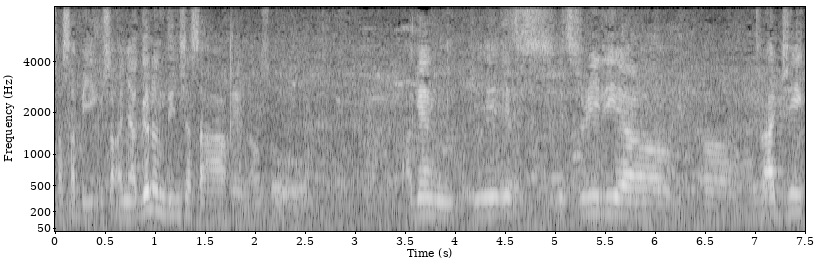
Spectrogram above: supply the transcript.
sasabihin ko sa kanya. Ganon din siya sa akin. No? So, again, it's it's really uh, uh, tragic,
